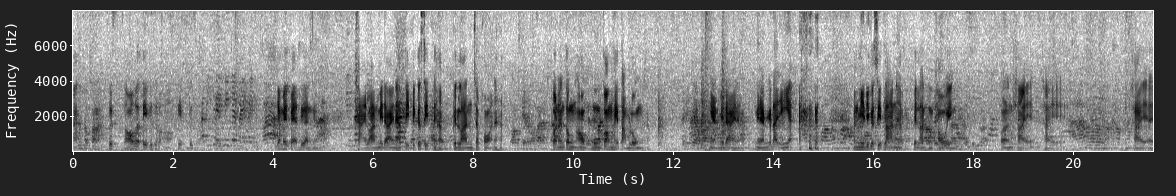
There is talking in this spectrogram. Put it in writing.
อะ พุทธภาพฤษอ๋อก็ตีพฤษภาอ๋อโอเคพฤษภาอันนี้เททิ้งได้ไหมหมายถึงว่ายังไม่แปดเดือนเนี่ยขายร้านไม่ได้นะครับติดลิขสิทธิ์นะครับ เป็นร้านเฉพาะนะครับกองเขียนออกมาเพราะฉะนั้นต้องเอามุมกล้องให้ต่ำลงนะครับ แงนไม่ได้นะครับแงนก็ได้อย่างเงี้ย มันมีลิขสิทธิ์ร้านนะครับ เป็นร้านของเขาเอง เพราะฉะนั้นถ่ายถ่ายถ่ายไอ้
